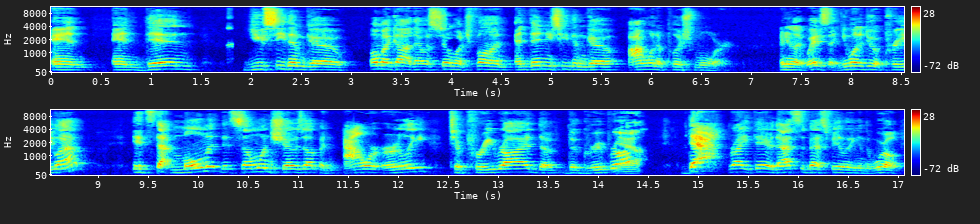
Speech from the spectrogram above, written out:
and and then you see them go, oh my God, that was so much fun. And then you see them go, I want to push more. And you're like, wait a second, you want to do a pre lap? It's that moment that someone shows up an hour early to pre ride the, the group ride. Yeah. That right there, that's the best feeling in the world.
